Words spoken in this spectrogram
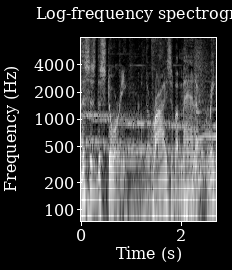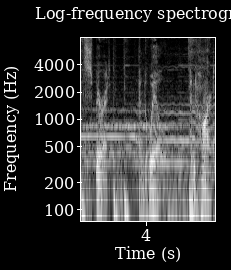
This is the story of the rise of a man of great spirit and will and heart.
